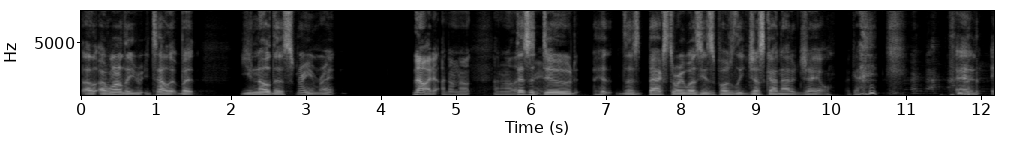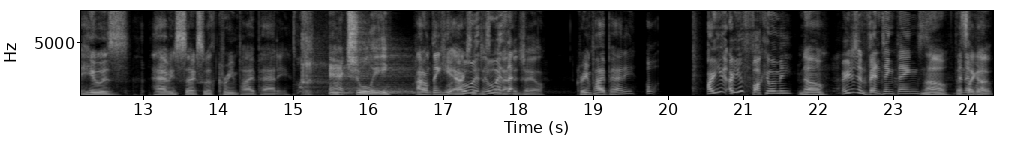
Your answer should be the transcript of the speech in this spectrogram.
I, I wanted to tell it, but you know the scream, right? No, I don't, I don't know. I don't know. That There's a dude. hi- The backstory was he had supposedly just gotten out of jail, Okay. and he was having sex with Cream Pie Patty. Actually, I don't think he actually is- just who got out that? of jail. Cream Pie Patty? Oh, are you are you fucking with me? No, Are you just inventing things? no. That's then like a what-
